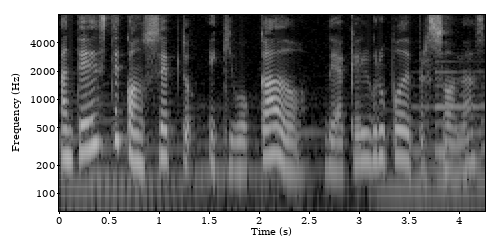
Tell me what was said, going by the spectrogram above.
Ante este concepto equivocado de aquel grupo de personas,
